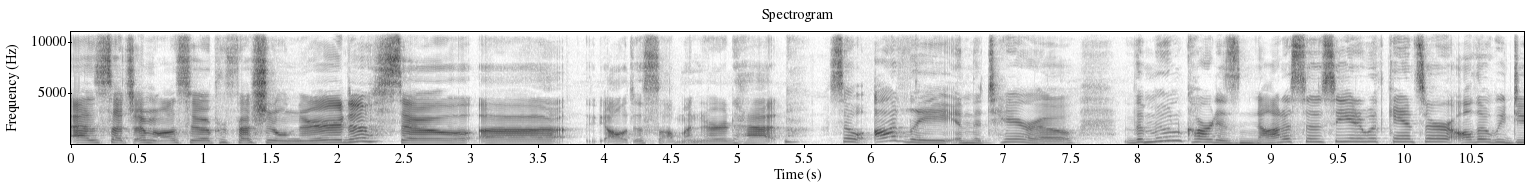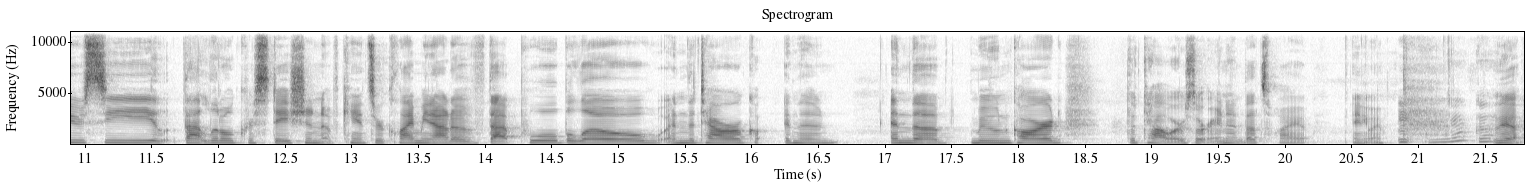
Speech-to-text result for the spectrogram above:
as such, I'm also a professional nerd. So uh, y'all just saw my nerd hat. So oddly, in the tarot, the moon card is not associated with Cancer, although we do see that little crustacean of Cancer climbing out of that pool below in the tower in the in the moon card. The towers are in it. That's why. Anyway, Yeah, yeah,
